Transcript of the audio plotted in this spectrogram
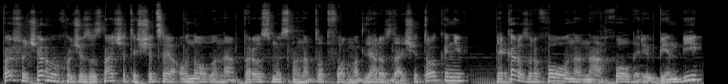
В першу чергу хочу зазначити, що це оновлена переосмислена платформа для роздачі токенів, яка розрахована на холдерів BNB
